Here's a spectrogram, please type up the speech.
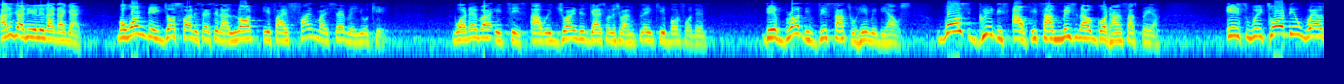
And I didn't really like that guy. But one day he just found himself saying that, Lord, if I find myself in UK, whatever it is, I will join this guy's fellowship and playing keyboard for them. They brought the visa to him in the house. Once greed is out, it's amazing how God answers prayer. It's withholding wealth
